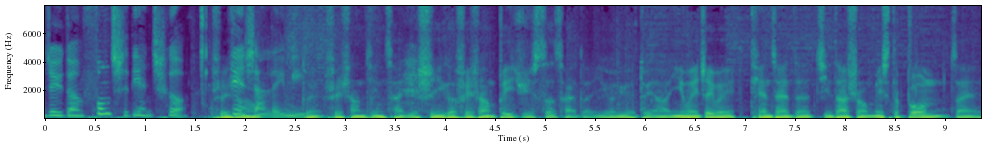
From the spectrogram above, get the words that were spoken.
源这一段风驰电掣，电闪雷鸣，对，非常精彩，也是一个非常悲剧色彩的一个乐队啊。因为这位天才的吉他手 Mr. Boom 在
